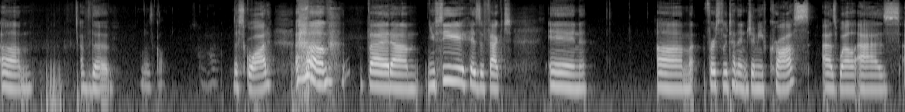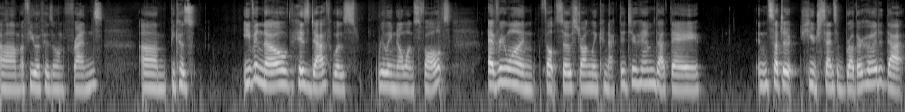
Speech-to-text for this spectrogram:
um, of the what is it called? Squad. The squad. Um, but um, you see his effect in um, First Lieutenant Jimmy Cross as well as um, a few of his own friends, um, because even though his death was really no one's fault, everyone felt so strongly connected to him that they, in such a huge sense of brotherhood, that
